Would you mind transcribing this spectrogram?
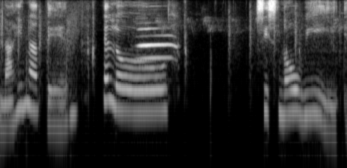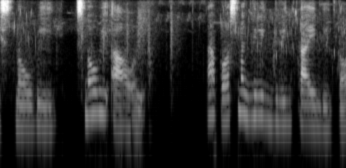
Unahin natin. Hello! Si Snowy. Snowy. Snowy Owl. Tapos, magdilig-dilig tayo dito.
